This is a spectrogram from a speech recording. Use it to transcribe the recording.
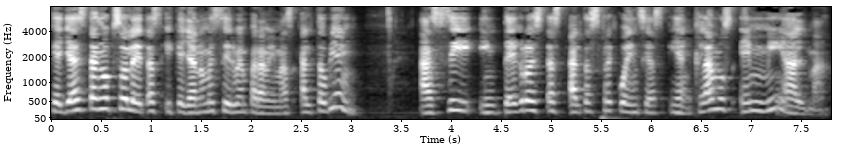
que ya están obsoletas y que ya no me sirven para mi más alto bien. Así integro estas altas frecuencias y anclamos en mi alma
